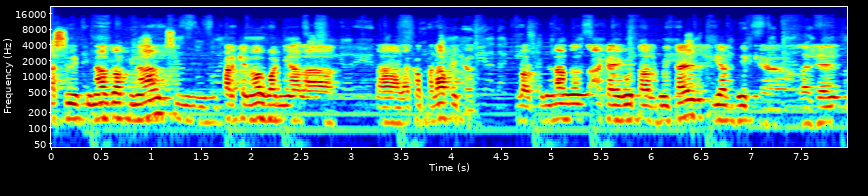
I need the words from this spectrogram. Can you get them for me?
a semifinals o a finals i, per què no, guanyar la, la, la Copa d'Àfrica. Però al final ha caigut als vuitens i ja et dic que la gent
